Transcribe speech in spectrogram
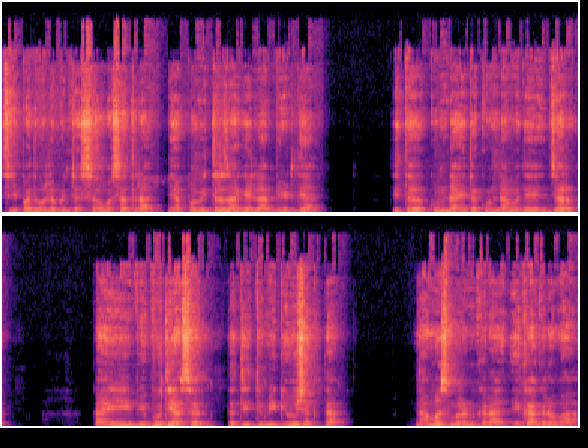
श्रीपाद वल्लभांच्या सहवासात राहा. या पवित्र जागेला भेट द्या. तिथं कुंड आहे. त्या कुंडामध्ये जर काही विभूती असेल तर ती तुम्ही घेऊ शकता. नामस्मरण करा. एकाग्र व्हा.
